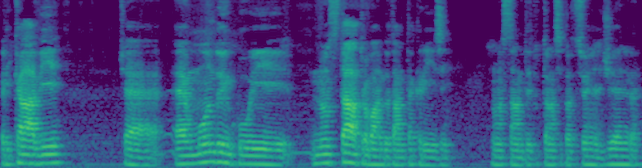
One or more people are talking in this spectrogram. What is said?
ricavi, cioè è un mondo in cui non sta trovando tanta crisi, nonostante tutta una situazione del genere,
